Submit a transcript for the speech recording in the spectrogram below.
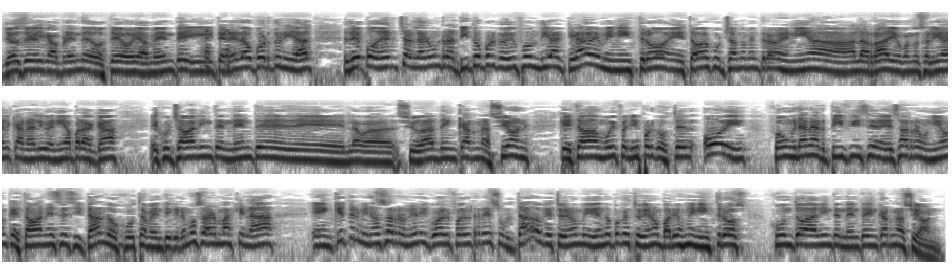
Yo soy el que aprende de usted, obviamente, y tener la oportunidad de poder charlar un ratito porque hoy fue un día clave, ministro. Estaba escuchando mientras venía a la radio, cuando salía del canal y venía para acá, escuchaba al intendente de la ciudad de Encarnación, que estaba muy feliz porque usted hoy fue un gran artífice de esa reunión que estaba necesitando justamente. Y queremos saber más que nada ¿En qué terminó esa reunión y cuál fue el resultado que estuvieron viviendo? Porque estuvieron varios ministros junto al intendente de Encarnación.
